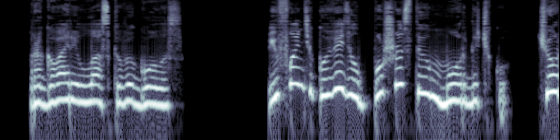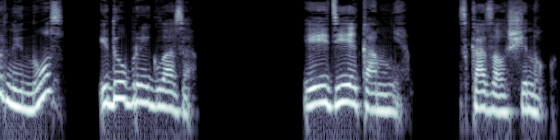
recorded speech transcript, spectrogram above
— проговорил ласковый голос. И Фантик увидел пушистую мордочку, черный нос и добрые глаза. «Иди ко мне», — сказал щенок.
